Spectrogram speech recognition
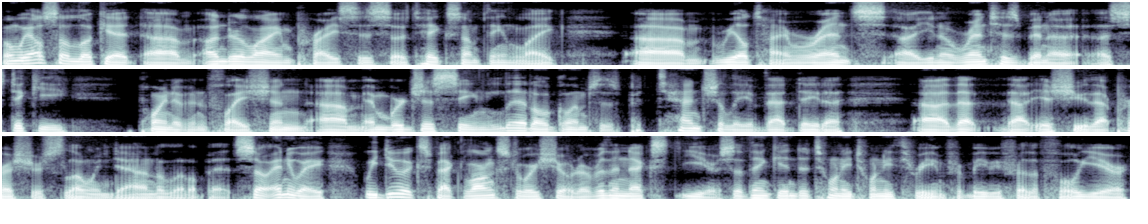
But we also look at um, underlying prices. So take something like um, real time rents. Uh, you know, rent has been a, a sticky point of inflation, um, and we're just seeing little glimpses potentially of that data. Uh, that that issue, that pressure slowing down a little bit. So anyway, we do expect, long story short, over the next year. So think into 2023 and for maybe for the full year,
